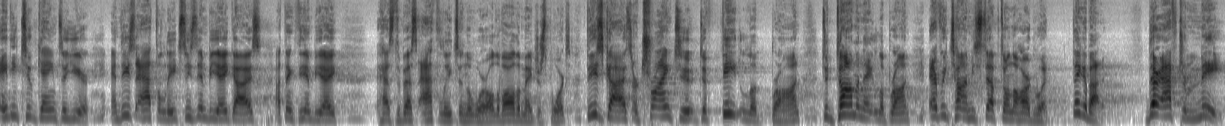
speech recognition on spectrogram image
82 games a year. And these athletes, these NBA guys, I think the NBA has the best athletes in the world of all the major sports. These guys are trying to defeat LeBron, to dominate LeBron every time he steps on the hardwood. Think about it. They're after me.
